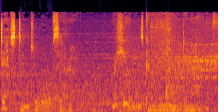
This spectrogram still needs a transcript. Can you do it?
destined to rule Zero. The humans can no longer deny them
